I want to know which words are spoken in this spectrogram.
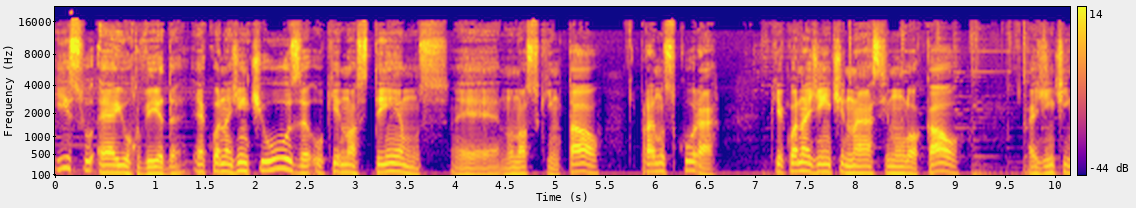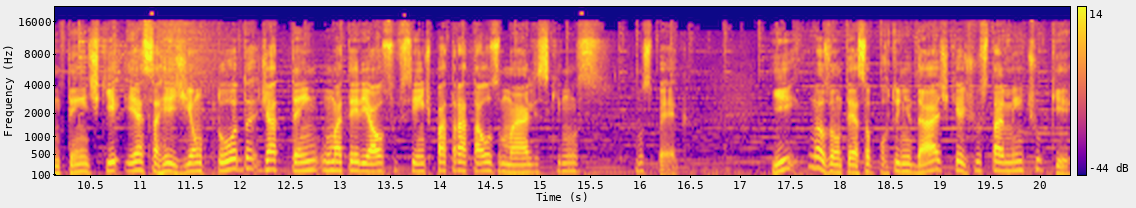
Isso é Ayurveda. É quando a gente usa o que nós temos é, no nosso quintal para nos curar. Porque quando a gente nasce num local, a gente entende que essa região toda já tem um material suficiente para tratar os males que nos, nos pega. E nós vamos ter essa oportunidade que é justamente o que?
